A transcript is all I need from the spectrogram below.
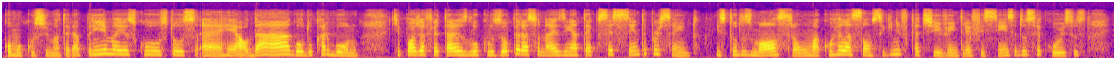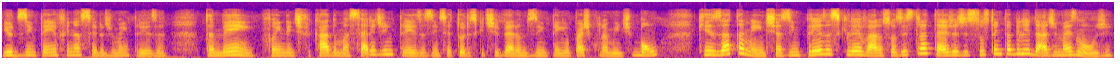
como o custo de matéria-prima e os custos é, real da água ou do carbono, que pode afetar os lucros operacionais em até 60%. Estudos mostram uma correlação significativa entre a eficiência dos recursos e o desempenho financeiro de uma empresa. Também foi identificada uma série de empresas em setores que tiveram desempenho particularmente bom, que exatamente as empresas que levaram suas estratégias de sustentabilidade mais longe.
